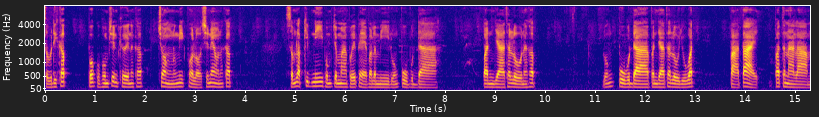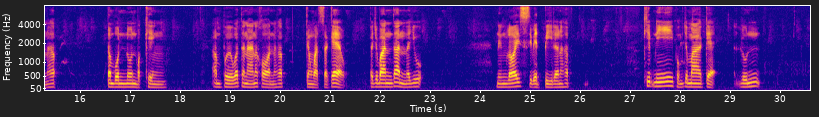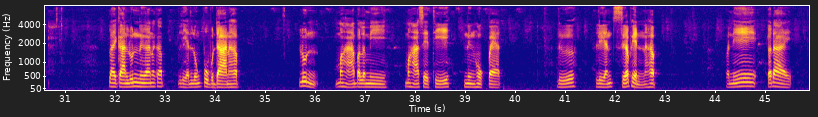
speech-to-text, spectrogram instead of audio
สวัสดีครับ พบกับผมเช่นเคยนะครับ ช่องน้องมิกพอหล่อชาแนลนะครับสำหรับคลิปนี้ผมจะมาเผยแผ่บารมีหลวงปู่บุตรดา ปัญญาทะโลนะครับ หลวงปู่บุตรดาปัญญาทะโลอยู่วัดป่าใต้พัฒนารามนะครับตำบลโนนบักเคงอำเภอวัฒนานครนะครับ จังหวัดสระแก้ว ปัจจุบันท่านอายุ 111 ปีแล้วนะครับ คลิปนี้ผมจะมาแกะลุ้น รายการลุ้นเนื้อนะครับ เหรียญหลวงปู่บุดานะครับ รุ่นมหาบารมี มหาเศรษฐี 168 หรือเหรียญเสือเพ่นนะครับ วันนี้ก็ได้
